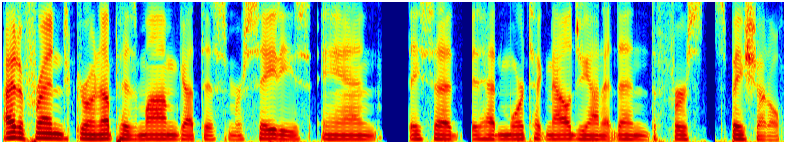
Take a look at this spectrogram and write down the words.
I had a friend growing up. His mom got this Mercedes, and they said it had more technology on it than the first space shuttle.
